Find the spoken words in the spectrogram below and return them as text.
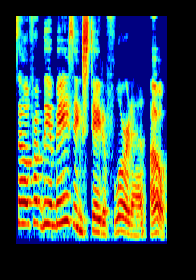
So, from the amazing state of Florida, Oh,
